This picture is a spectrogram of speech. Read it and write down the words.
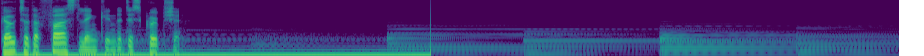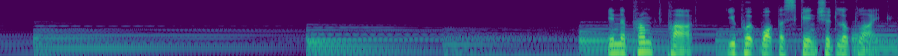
Go to the first link in the description. In the prompt part, you put what the skin should look like.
